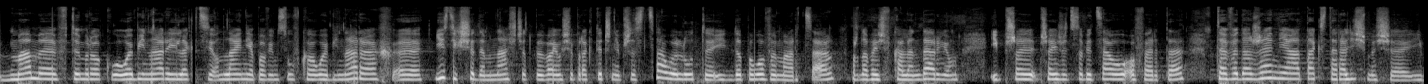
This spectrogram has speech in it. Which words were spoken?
Mamy w tym roku webinary i lekcje online. Ja powiem słówko o webinarach. E, Jest ich 17, odbywają się praktycznie przez cały luty i do połowy marca. Można wejść w kalendarium i prze, przejrzeć sobie całą ofertę. Te wydarzenia, tak staraliśmy się i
